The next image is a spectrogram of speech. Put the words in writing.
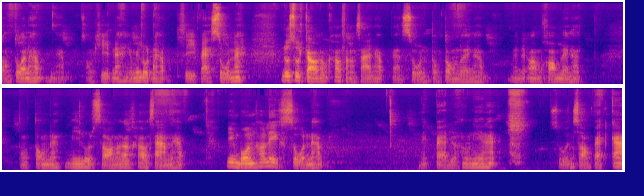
สองตัวนะครับนะครับสองขีดนะยังไม่หลุดนะครับสี่แปดศูนย์นะดูสูตรเก่าครับเข้าฝั่งซ้ายนะครับแปดศูนย์ตรงๆเลยนะครับไม่ได้อ้อมค้อมเลยนะครับตรงๆนะมีหลุดสองแล้วก็เข้าสามนะครับ วิ่งบนเข้าเลขศูนย์นะครับเลขแปดอยู่ตรงนี้นะฮะศูนย์สองแปดเก้า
